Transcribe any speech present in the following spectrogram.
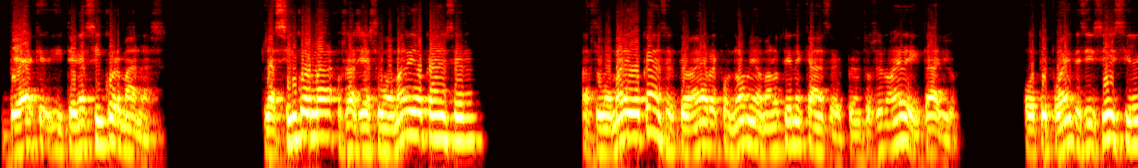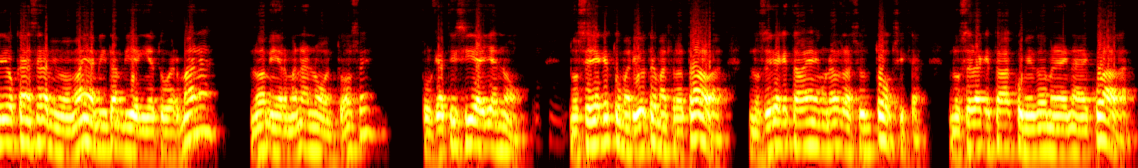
vea que y tenga cinco hermanas. Las cinco hermanas, o sea, si a su mamá le dio cáncer, a su mamá le dio cáncer, te van a responder, no, mi mamá no tiene cáncer, pero entonces no es hereditario. O te pueden decir, sí, sí le dio cáncer a mi mamá y a mí también, y a tu hermana, no, a mi hermana no, entonces, porque a ti sí, a ellas no. No sería que tu marido te maltrataba, no sería que estabas en una relación tóxica, no sería que estabas comiendo de manera inadecuada,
